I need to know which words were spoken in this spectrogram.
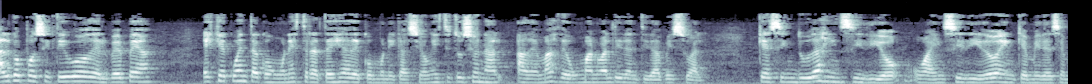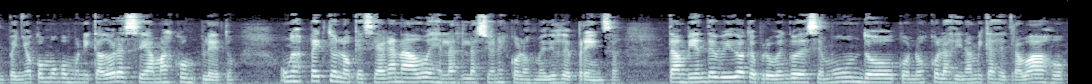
Algo positivo del BPA es que cuenta con una estrategia de comunicación institucional, además de un manual de identidad visual, que sin dudas incidió o ha incidido en que mi desempeño como comunicadora sea más completo. Un aspecto en lo que se ha ganado es en las relaciones con los medios de prensa. También debido a que provengo de ese mundo, conozco las dinámicas de trabajo,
